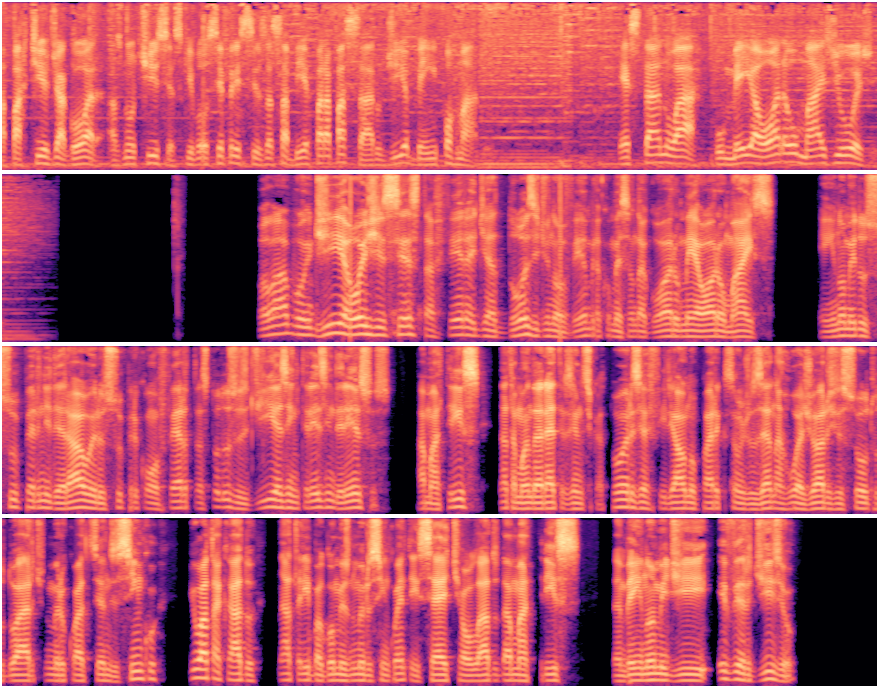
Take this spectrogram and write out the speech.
A partir de agora, as notícias que você precisa saber para passar o dia bem informado. Está no ar, o Meia Hora ou Mais de hoje. Olá, bom dia. Hoje, sexta-feira, dia 12 de novembro, começando agora o Meia Hora ou Mais. Em nome do Super Niederauer, o Super com ofertas todos os dias em três endereços. A matriz, na Tamandaré 314, a filial no Parque São José, na rua Jorge Souto Duarte, número 405, e o atacado Nataliba Gomes, número 57, ao lado da Matriz, também em nome de Everdiesel,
